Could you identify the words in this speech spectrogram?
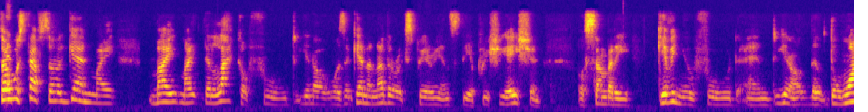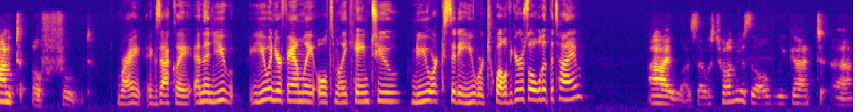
So it was tough. So again, my my my the lack of food you know was again another experience the appreciation of somebody giving you food and you know the the want of food. Right exactly. And then you you and your family ultimately came to new york city. You were 12 years old at the time? I was. I was 12 years old. We got uh,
